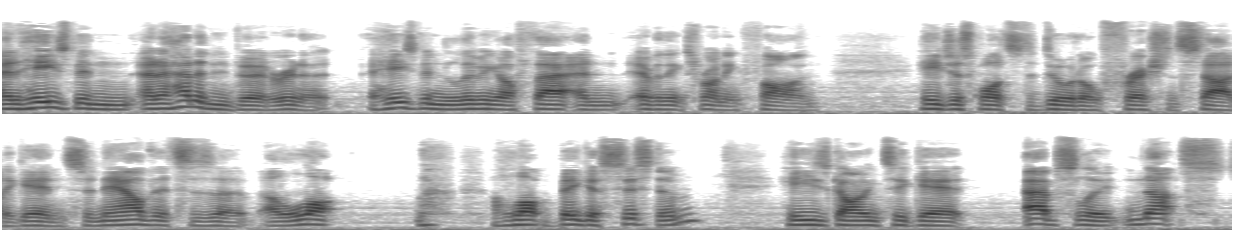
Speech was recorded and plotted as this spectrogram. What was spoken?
And he's been, and it had an inverter in it. He's been living off that, and everything's running fine. He just wants to do it all fresh and start again. So now this is a, a lot a lot bigger system, he's going to get absolute nuts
